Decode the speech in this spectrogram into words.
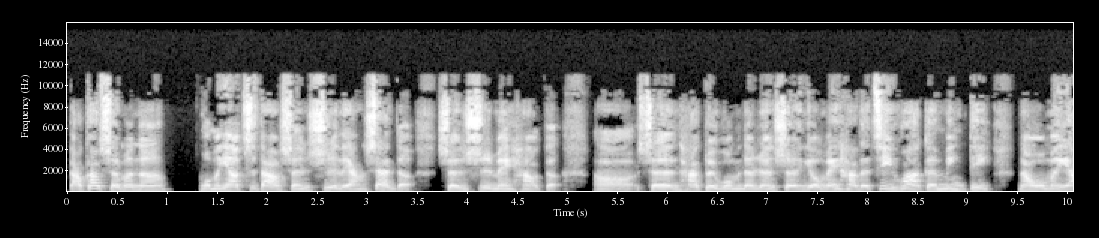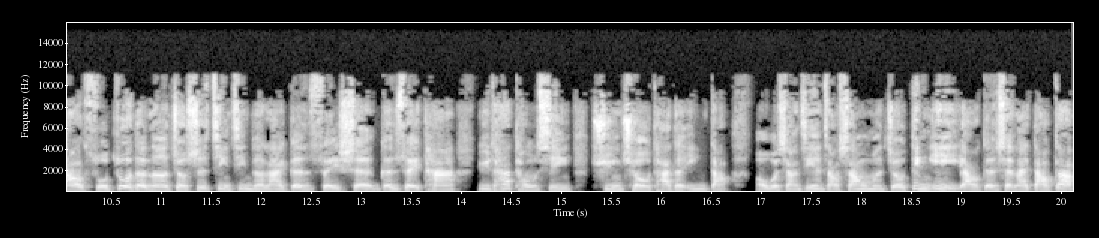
祷告什么呢？我们要知道，神是良善的，神是美好的啊！神他对我们的人生有美好的计划跟命定。那我们要所做的呢，就是紧紧的来跟随神，跟随他，与他同行，寻求他的引导啊！我想今天早上我们就定义要跟神来祷告，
